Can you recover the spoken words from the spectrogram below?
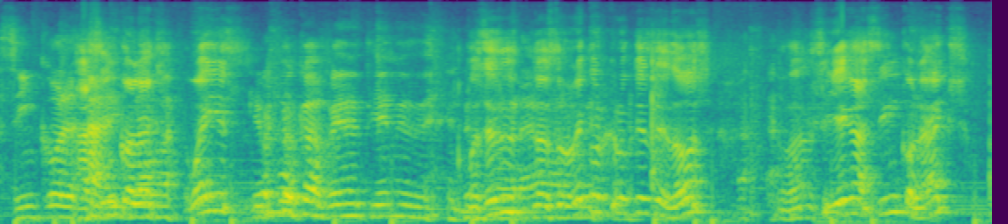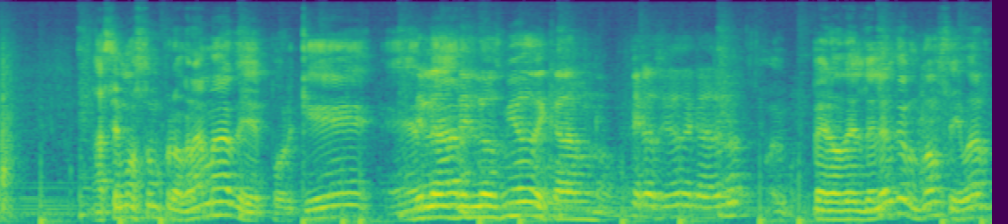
A 5 likes. a 5 no likes, güeyes, Qué poca fe tienes. de- pues del es programa, nuestro güey. récord creo que es de 2. Si llega a 5 likes, hacemos un programa de por qué De los, de los miedos de cada uno, güey. de los videos de cada uno. Pero del de Edgar nos vamos a llevar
